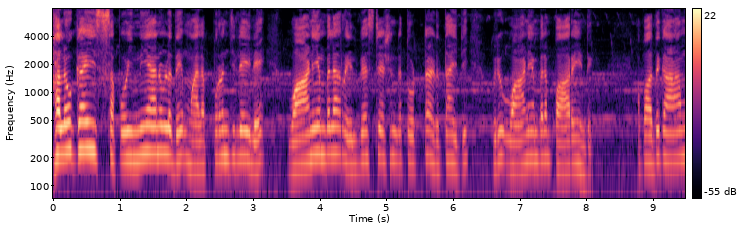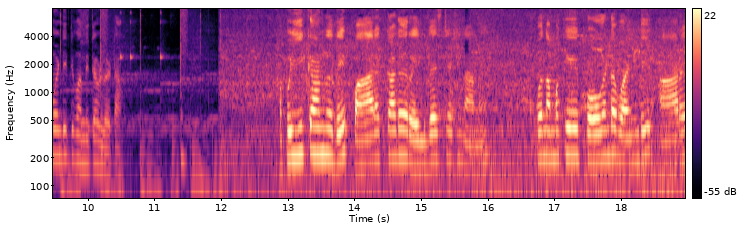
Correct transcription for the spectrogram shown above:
ഹലോ ഗൈസ് അപ്പോൾ ഇന്ന് ഞാനുള്ളത് മലപ്പുറം ജില്ലയിലെ വാണിയമ്പല റെയിൽവേ സ്റ്റേഷന്റെ തൊട്ടടുത്തായിട്ട് ഒരു വാണിയമ്പലം പാറയുണ്ട്. അപ്പോൾ അത് കാണാൻ വേണ്ടിയിട്ട് വന്നിട്ടുള്ളൂ കേട്ടോ. അപ്പോൾ ഈ കാണുന്നത് പാലക്കാട് റെയിൽവേ സ്റ്റേഷനാണ്. അപ്പോൾ നമുക്ക് പോകേണ്ട വണ്ടി ആറ്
